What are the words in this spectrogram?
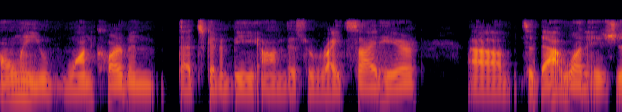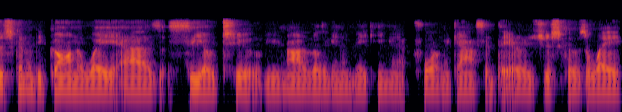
only one carbon that's going to be on this right side here. Um, so that one is just going to be gone away as CO2. You're not really going to making a formic acid there. It just goes away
